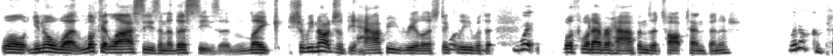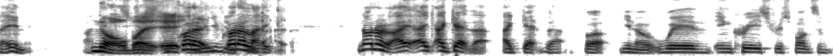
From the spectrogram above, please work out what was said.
well, you know what? Look at last season to this season. Like, should we not just be happy realistically with it, with whatever happens at top ten finish? We're not complaining. No, but just, you've got to, you've got to like. That. No, no, I, I, I get that, I get that, but you know, with increased responsibility,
